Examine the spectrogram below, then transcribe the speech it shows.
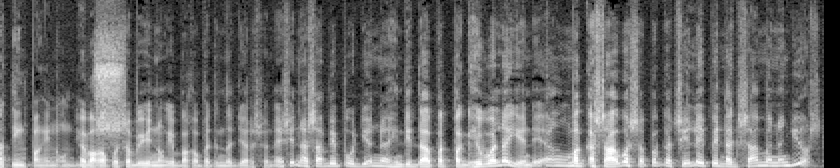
ating Panginoon Diyos. Eh baka po sabihin ng iba kapatid na Gerson, eh sinasabi po diyan na hindi dapat paghiwalayin eh, ang mag-asawa sapagkat sila ay pinagsama ng Diyos.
